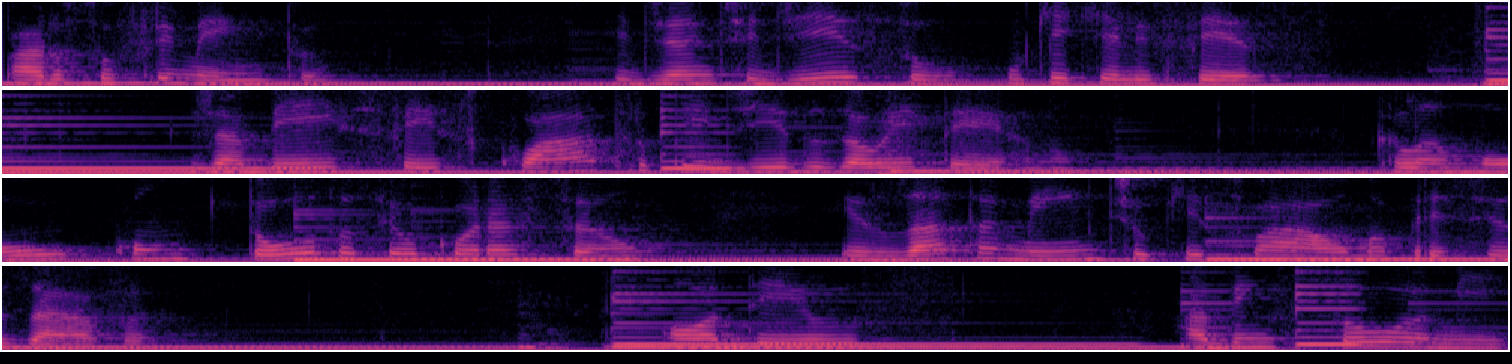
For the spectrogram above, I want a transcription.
para o sofrimento. E diante disso, o que, que ele fez? Jabez fez quatro pedidos ao Eterno. Clamou com todo o seu coração exatamente o que sua alma precisava. Ó oh Deus, abençoa-me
